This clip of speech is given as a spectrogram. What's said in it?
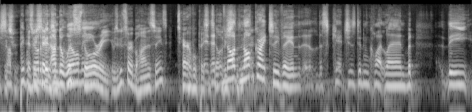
some people felt a bit underwhelming. good story. It was a good story behind the scenes. Terrible piece of It- it- television. Not not great TV, and the, the sketches didn't quite land. But the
